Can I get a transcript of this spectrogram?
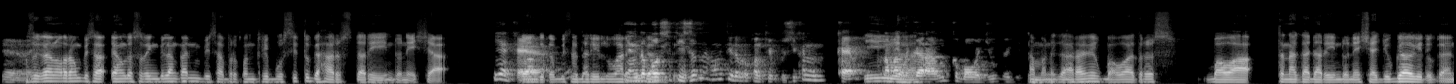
Iya, maksudnya kan orang bisa yang lu sering bilang kan bisa berkontribusi tuh gak harus dari Indonesia Iya kayak gitu bisa dari luar yang juga double gitu citizen emang tidak berkontribusi kan kayak nama iya negara lu ke bawah juga gitu. nama negaranya bawa terus bawa tenaga dari Indonesia juga gitu kan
